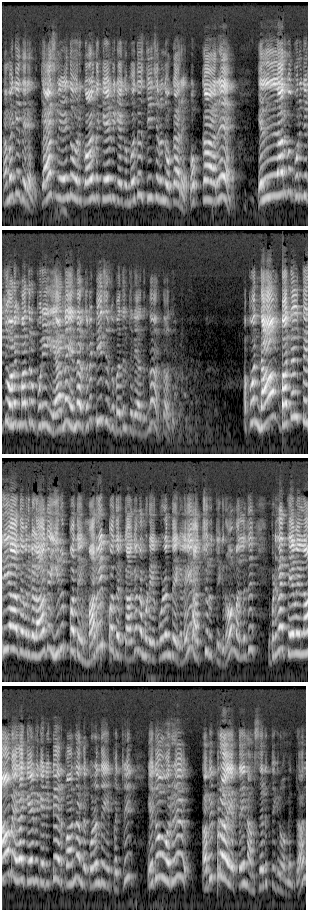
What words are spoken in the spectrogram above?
நமக்கே தெரியாது. கிளாஸ்ல எழுந்து ஒரு குழந்தை கேள்வி கேட்கும்போது டீச்சர் வந்து உட்காரு. உட்காரு. எல்லாருக்கும் புரிஞ்சிருச்சு. உனக்கு மாத்திரம் புரியலையா? ஆனால் என்ன அர்த்தம்னா டீச்சருக்கு பதில் தெரியாதுன்னு தான் அர்த்தம் அது. அப்போ நாம் பதில் தெரியாதவர்களாக இருப்பதை மறைப்பதற்காக நம்முடைய குழந்தைகளை அச்சுறுத்துகிறோம். அல்லது இப்படிதான் தேவையில்லாமல் ஏதாவது கேள்வி கேட்டுக்கிட்டே இருப்பான்னு அந்த குழந்தையை பற்றி ஏதோ ஒரு அபிப்பிராயத்தை நாம் செலுத்துகிறோம் என்றால்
